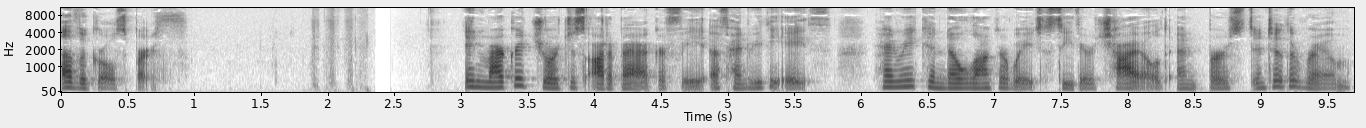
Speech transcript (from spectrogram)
of a girl's birth. In Margaret George's autobiography of Henry VIII, Henry can no longer wait to see their child and bursts into the room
